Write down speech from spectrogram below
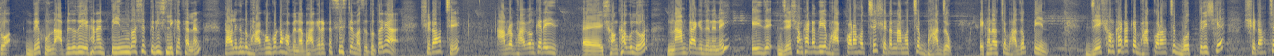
তো দেখুন, আপনি যদি এখানে তিন দশে তিরিশ লিখে ফেলেন, তাহলে কিন্তু ভাগ অঙ্কটা হবে না। ভাগের একটা সিস্টেম আছে, তো তাই না? সেটা হচ্ছে, আমরা ভাগ অঙ্কের এই সংখ্যাগুলোর নামটা আগে জেনে নেই। এই যে যে সংখ্যাটা দিয়ে ভাগ করা হচ্ছে, সেটার নাম হচ্ছে ভাজক। এখানে হচ্ছে ভাজক তিন। যে সংখ্যাটাকে ভাগ করা হচ্ছে বত্রিশকে, সেটা হচ্ছে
